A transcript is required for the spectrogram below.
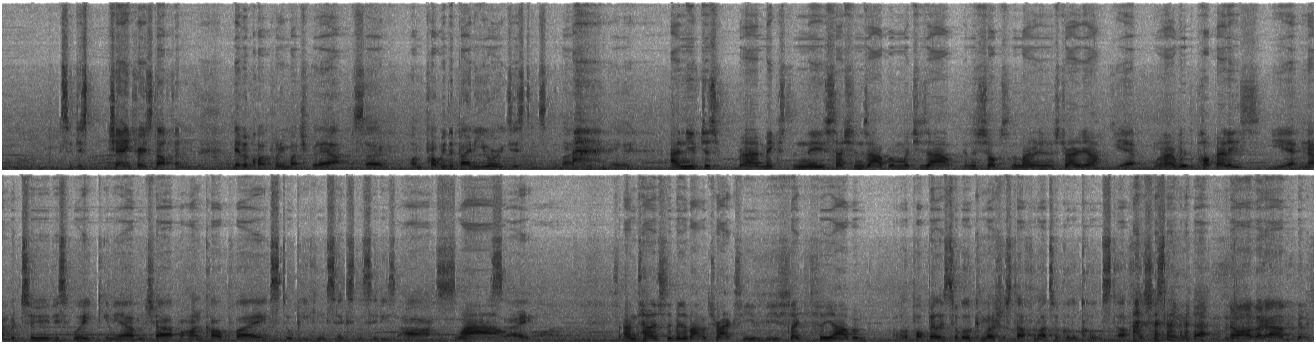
so just churning through stuff and never quite putting much of it out. So I'm probably the bane of your existence at the moment, really. And you've just uh, mixed the new Sessions album, which is out in the shops at the moment in Australia, Yep. uh, with the Potbelleez. Yep, number two this week in the album chart behind Coldplay. Still kicking Sex and the City's ass. Wow. I to say. And tell us a bit about the tracks you've, you've selected for the album. Well, the Potbelleez took all the commercial stuff and I took all the cool stuff. Let's just leave it at that. No, I got um,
